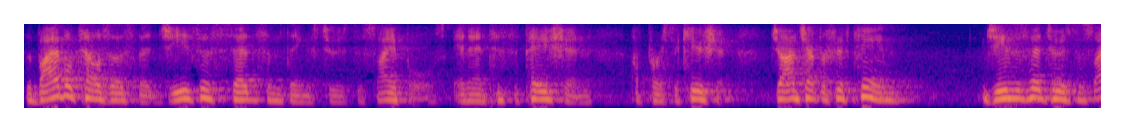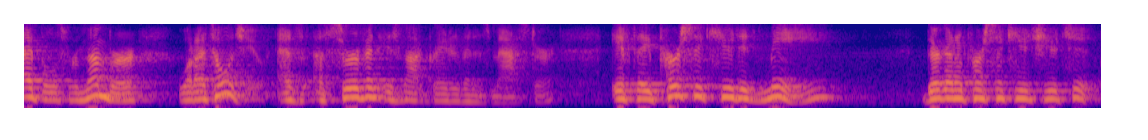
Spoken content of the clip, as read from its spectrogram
the Bible tells us that Jesus said some things to his disciples in anticipation of persecution. John chapter 15, Jesus said to his disciples, Remember what I told you, as a servant is not greater than his master. If they persecuted me, they're going to persecute you too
